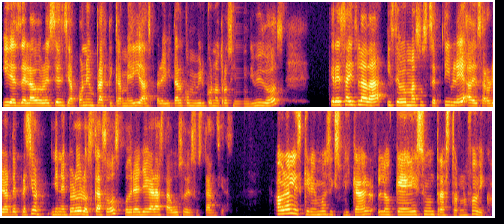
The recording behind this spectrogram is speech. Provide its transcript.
y desde la adolescencia pone en práctica medidas para evitar convivir con otros individuos, crece aislada y se ve más susceptible a desarrollar depresión y en el peor de los casos podría llegar hasta abuso de sustancias. Ahora les queremos explicar lo que es un trastorno fóbico.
